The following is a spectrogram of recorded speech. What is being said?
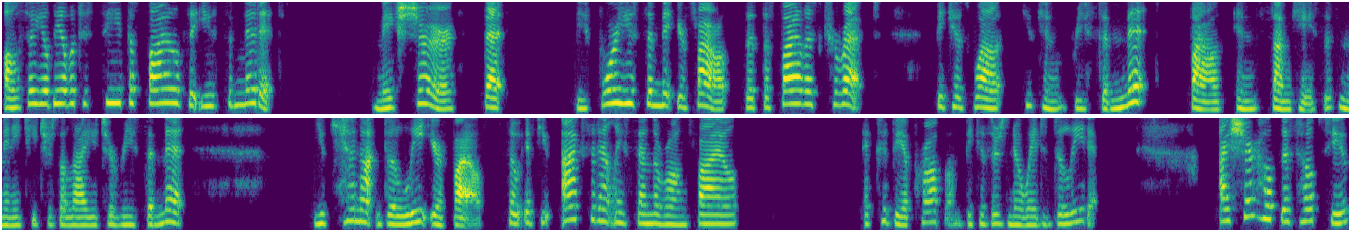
Also, you'll be able to see the files that you submitted. Make sure that before you submit your file that the file is correct because while you can resubmit files in some cases. Many teachers allow you to resubmit. You cannot delete your files. So if you accidentally send the wrong file, it could be a problem because there's no way to delete it. I sure hope this helps you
